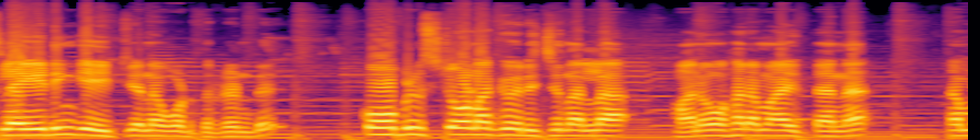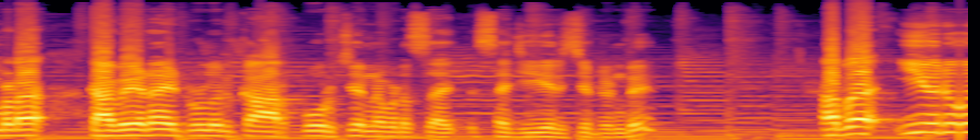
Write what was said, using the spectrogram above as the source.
സ്ലൈഡിങ് ഗേറ്റ് തന്നെ കൊടുത്തിട്ടുണ്ട്. കോബിൾ സ്റ്റോൺ ഒക്കെ വിരിച്ച് നല്ല മനോഹരമായി തന്നെ നമ്മുടെ കവേഡ് ആയിട്ടുള്ള ഒരു കാർ പോർച്ച് തന്നെ ഇവിടെ സജ്ജീകരിച്ചിട്ടുണ്ട്. അപ്പൊ ഈ ഒരു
